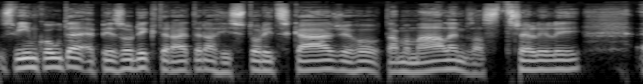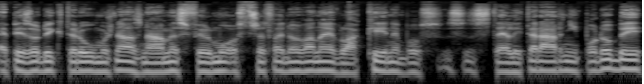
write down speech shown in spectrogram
s výjimkou té epizody, která je teda historická, že ho tam málem zastřelili, epizody, kterou možná známe z filmu o sledované vlaky nebo z, z té literární podoby,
